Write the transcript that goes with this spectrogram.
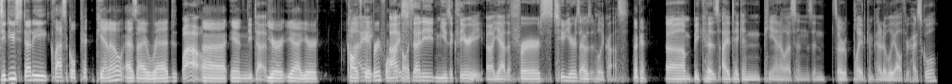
Did you study classical pi- piano as I read Wow. uh, in Deep dive. your yeah your college I- paper former I college studied music theory. Uh, yeah, the first two years I was at Holy Cross? Okay. Um, because I had taken piano lessons and sort of played competitively all through high school.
